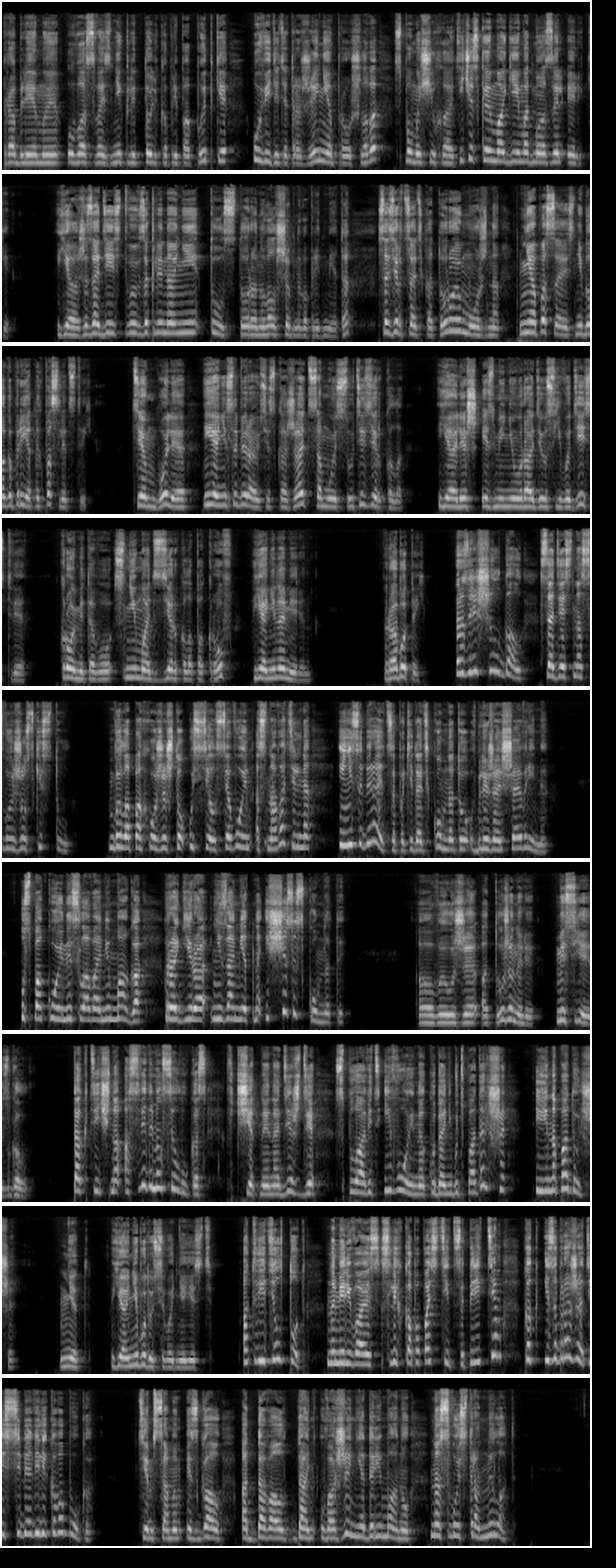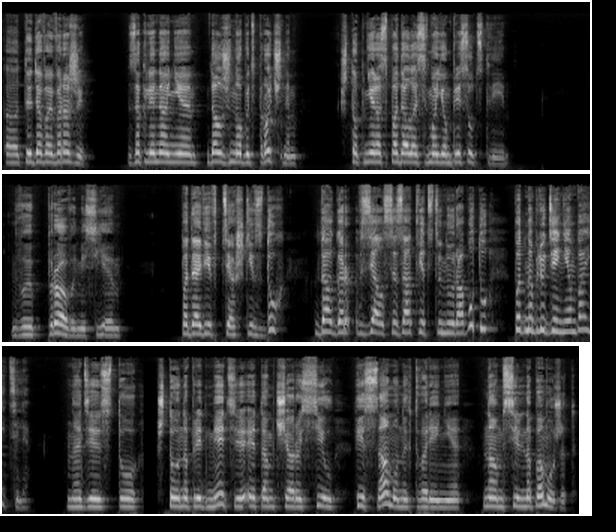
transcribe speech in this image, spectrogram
«Проблемы у вас возникли только при попытке увидеть отражение прошлого с помощью хаотической магии мадемуазель Эльки. Я же задействую в заклинании ту сторону волшебного предмета – созерцать которую можно, не опасаясь неблагоприятных последствий. Тем более я не собираюсь искажать самой сути зеркала. Я лишь изменю радиус его действия. Кроме того, снимать с зеркала покров я не намерен. Работай. Разрешил Гал, садясь на свой жесткий стул. Было похоже, что уселся воин основательно и не собирается покидать комнату в ближайшее время. Успокоенный словами мага, Рагира незаметно исчез из комнаты. «А вы уже отужинали, месье Изгал?» Тактично осведомился Лукас в тщетной надежде сплавить и воина куда-нибудь подальше и на подольше. «Нет, я не буду сегодня есть», — ответил тот, намереваясь слегка попаститься перед тем, как изображать из себя великого бога. Тем самым Эсгал отдавал дань уважения Дариману на свой странный лад. А ты давай ворожи. Заклинание должно быть прочным, чтоб не распадалось в моем присутствии. Вы правы, месье. Подавив тяжкий вздох, Дагар взялся за ответственную работу под наблюдением воителя. Надеюсь, то, что на предмете этом чары сил и сам он их творение, нам сильно поможет.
